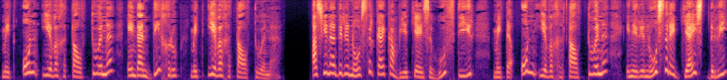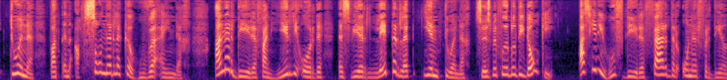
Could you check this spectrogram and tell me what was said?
met onewe getal tone en dan die groep met ewe getal tone. As jy na die renoster kyk, dan weet jy hy's 'n hoefdier met 'n onewe getal tone en die renoster het juis 3 tone wat in afsonderlike hoewe eindig. Ander diere van hierdie orde is weer letterlik eentonig, soos byvoorbeeld die donkie. As jy die hoefdiere verder onder verdeel,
